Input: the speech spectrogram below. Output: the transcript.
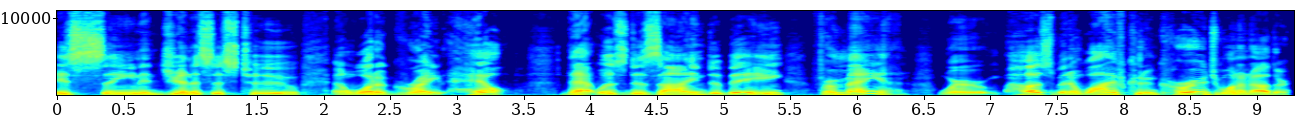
is seen in Genesis 2, and what a great help that was designed to be for man where husband and wife could encourage one another,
